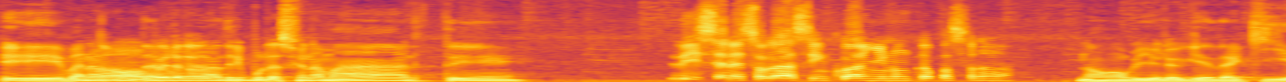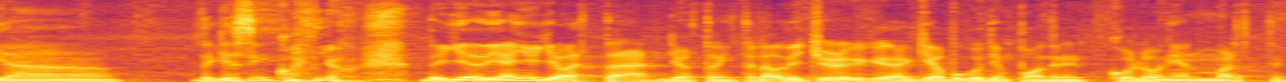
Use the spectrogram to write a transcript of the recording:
Eh, van a No, mandar pero- una tripulación a Marte. Dicen eso cada cinco años y nunca pasa nada. No, pero yo creo que de aquí a. De aquí a 5 años, de aquí a 10 años ya va a estar, ya va a estar instalado. De hecho, yo creo que de aquí a poco tiempo vamos a tener colonia en Marte.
